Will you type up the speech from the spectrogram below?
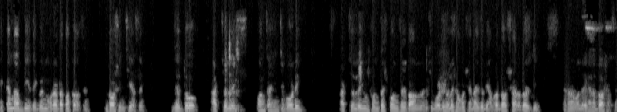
একটা মাপ দিয়ে দেখবেন মোড়াটা কত আছে? দশ ইঞ্চি আছে। যেহেতু আটচল্লিশ পঞ্চাশ ইঞ্চি বডি আটচল্লিশ পঞ্চাশ পঞ্চাশ বাউন্ন ইঞ্চি বডি হলে সমস্যা নাই যদি আমরা দশ সাড়ে দশ দিই এখন আমাদের এখানে দশ আছে।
